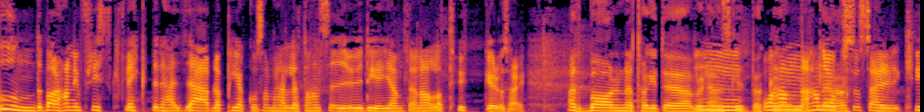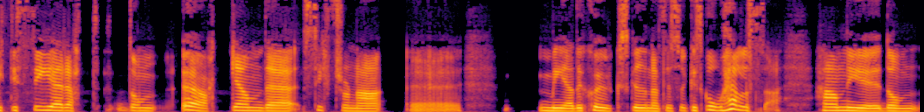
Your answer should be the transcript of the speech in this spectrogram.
underbar. Han är frisk fläkt i det här jävla PK-samhället och han säger ju det egentligen alla tycker. och så här. Att barnen har tagit över den Mm, skrivböcker och han, han har också så kritiserat de ökande siffrorna eh, med sjukskrivna för psykisk ohälsa. Han är ju de,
